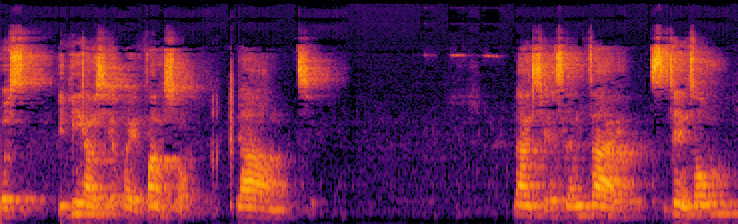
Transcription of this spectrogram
有是一定要学会放手，让让学生在实践中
